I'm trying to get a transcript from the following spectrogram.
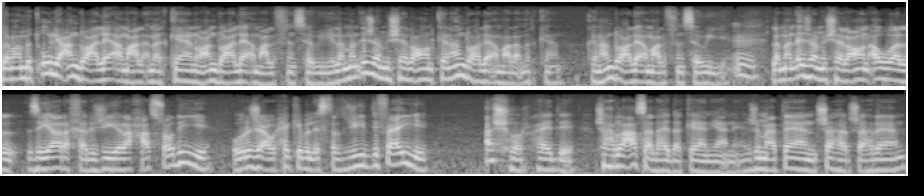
لما بتقولي عنده علاقة مع الأمريكان وعنده علاقة مع الفرنسوية لما اجى ميشيل عون كان عنده علاقة مع الأمريكان كان عنده علاقة مع الفرنسوية. لما اجى ميشيل عون أول زيارة خارجية راح على السعودية ورجع وحكي بالاستراتيجية الدفاعية. أشهر هيدي شهر العسل هيدا كان يعني جمعتين شهر شهرين.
